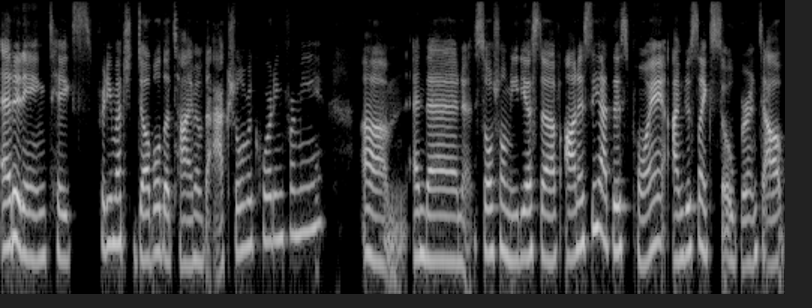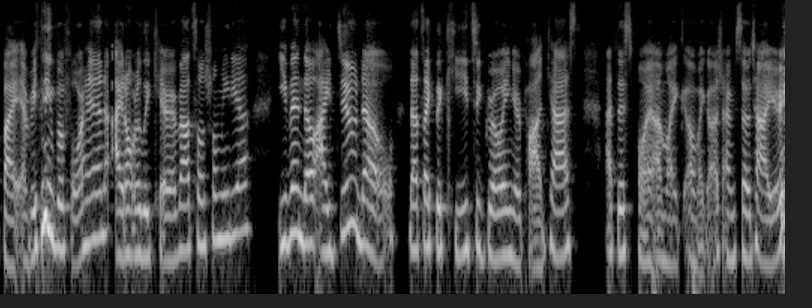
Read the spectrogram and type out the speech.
editing takes pretty much double the time of the actual recording for me. Um, and then social media stuff. Honestly, at this point, I'm just like so burnt out by everything beforehand. I don't really care about social media, even though I do know that's like the key to growing your podcast. At this point, I'm like, oh my gosh, I'm so tired.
